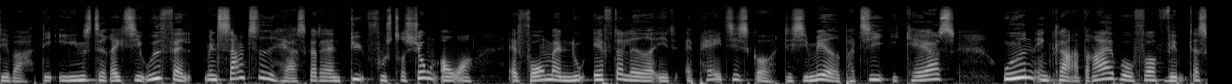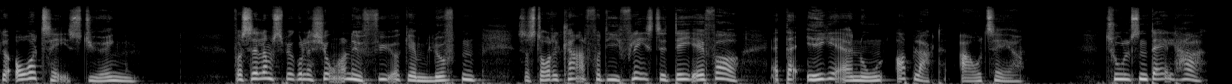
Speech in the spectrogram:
det var det eneste rigtige udfald, men samtidig hersker der en dyb frustration over, at formanden nu efterlader et apatisk og decimeret parti i kaos, uden en klar drejebog for, hvem der skal overtage styringen. For selvom spekulationerne fyrer gennem luften, så står det klart for de fleste DF'ere, at der ikke er nogen oplagt aftager. Tulsendal har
